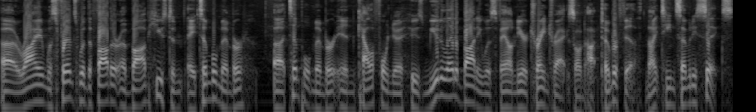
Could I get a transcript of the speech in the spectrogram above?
Uh, Ryan was friends with the father of Bob Houston, a Temple member, uh, Temple member in California, whose mutilated body was found near train tracks on October 5th, 1976,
